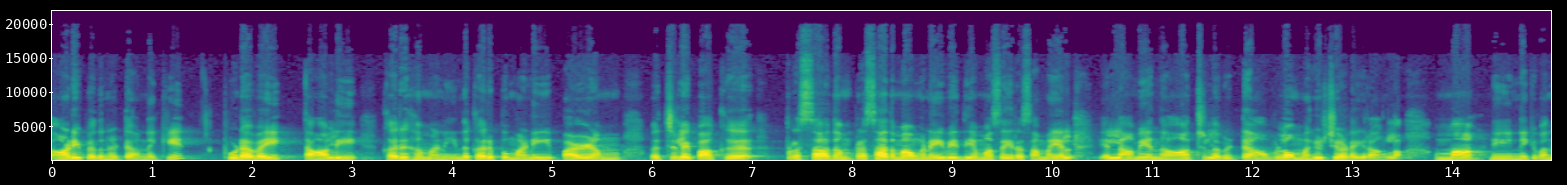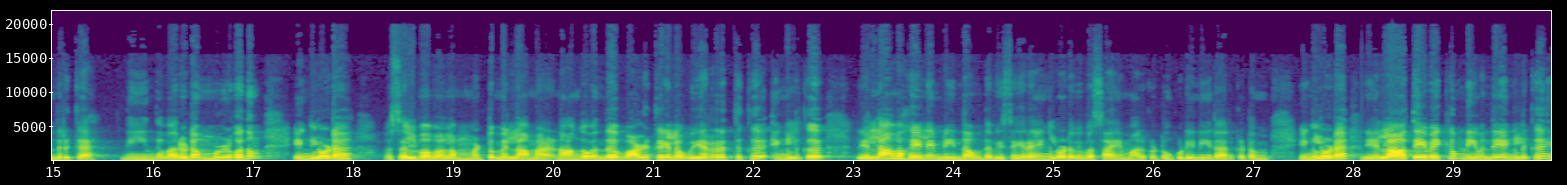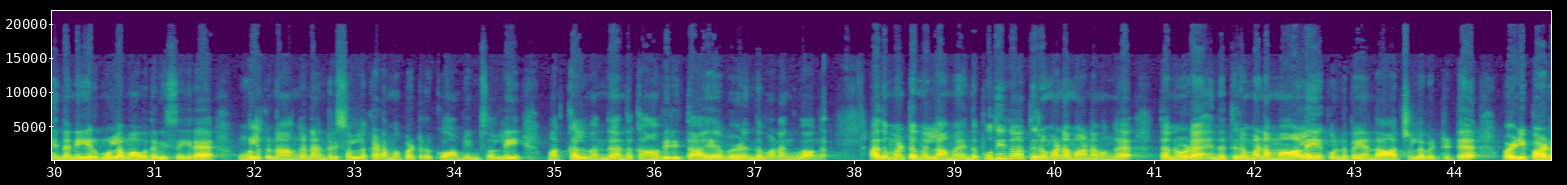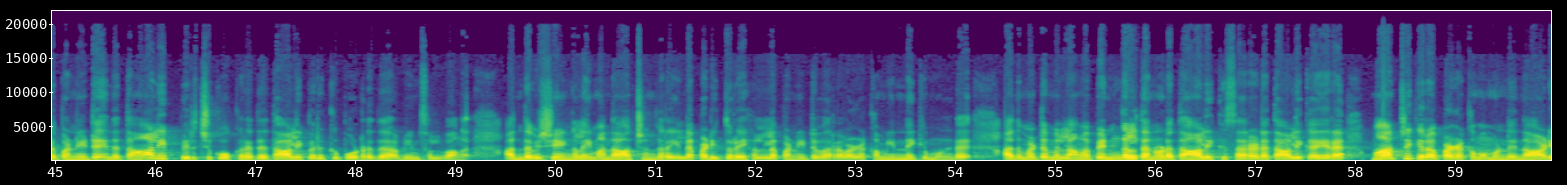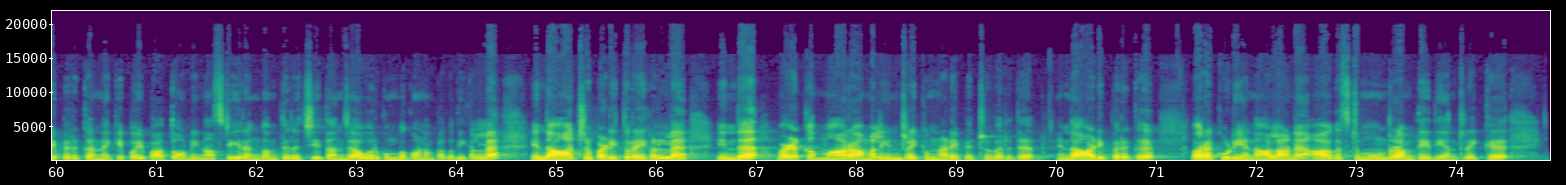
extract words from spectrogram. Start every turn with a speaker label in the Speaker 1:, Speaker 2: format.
Speaker 1: ஆடி பதினெட்டு அன்னைக்கு புடவை தாலி கருகமணி இந்த கருப்பு மணி பழம் வெற்றிலைப்பாக்கு பிரசாதம் பிரசாதமாக அவங்க நைவேத்தியமாக செய்கிற சமையல் எல்லாமே அந்த ஆற்றில் விட்டு அவ்வளோ மகிழ்ச்சி அடைகிறாங்களாம். அம்மா நீ இன்னைக்கு வந்திருக்க நீ இந்த வருடம் முழுவதும் எங்களோட செல்வ வளம் மட்டும் இல்லாமல் நாங்கள் வந்து வாழ்க்கையில் உயர்றதுக்கு எங்களுக்கு எல்லா வகையிலையும் நீ தான் உதவி செய்கிற எங்களோட விவசாயமாக இருக்கட்டும் குடிநீராக இருக்கட்டும் எங்களோட எல்லா தேவைக்கும் நீ வந்து எங்களுக்கு இந்த நீர் மூலமாக உதவி செய்கிற உங்களுக்கு நாங்கள் நன்றி சொல்ல கடமைப்பட்டிருக்கோம் அப்படின்னு சொல்லி மக்கள் வந்து அந்த காவிரி தாயை விழுந்து வணங்குவாங்க. அது மட்டும் இல்லாமல் இந்த புதிதாக திருமணமானவங்க தன்னோட இந்த திருமண மாலையை கொண்டு போய் அந்த ஆற்றில் விட்டுட்டு வழிபாடு பண்ணிட்டு இந்த தாலி பிரித்து கோக்குறது தாலி பெருக்கு போடுறது அப்படின்னு சொல்லுவாங்க. அந்த விஷயங்களையும் அந்த ஆற்றங்கரையில் படித்துறைகளில் பண்ணிட்டு வர வழக்கம் இன்றைக்கும் உண்டு. அது மட்டும் இல்லாமல் பெண்கள் தன்னோட தாலிக்கு சரட தாலி கயிறை மாற்றிக்கிற பழக்கமும் உண்டு. இந்த ஆடிப்பெருக்கு அன்னைக்கு போய் பார்த்தோம் அப்படின்னா ஸ்ரீரங்கம் திருச்சி தஞ்சாவூர் கும்பகோணம் பகுதிகளில் இந்த ஆற்று படித்துறைகளில் இந்த வழக்கம் மாறா மாறாமல் இன்றைக்கும் நடைபெற்று வருது. இந்த ஆடிப்பெருக்கு வரக்கூடிய நாளான ஆகஸ்ட் மூன்றாம் தேதி அன்றைக்கு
